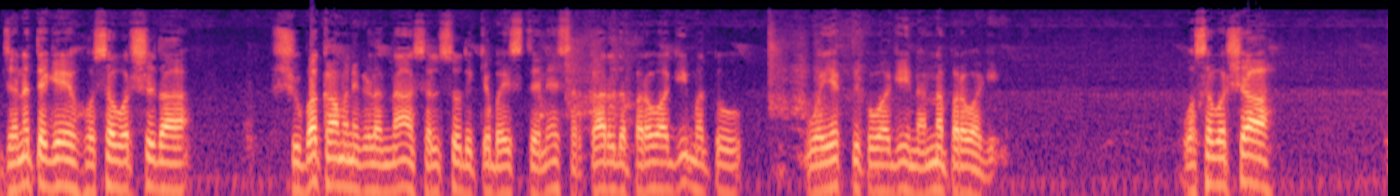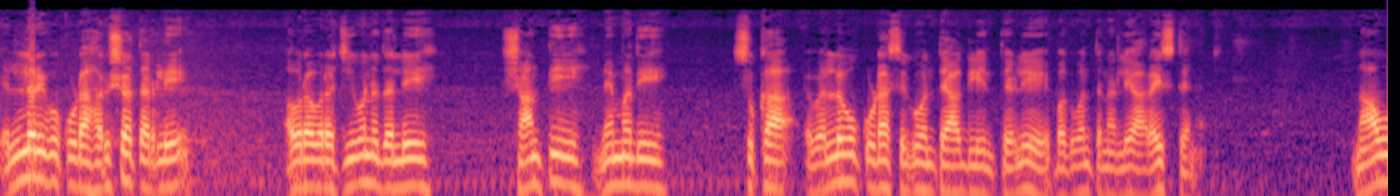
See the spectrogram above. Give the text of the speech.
ಜನತೆಗೆ ಹೊಸ ವರ್ಷದ ಶುಭಕಾಮನೆಗಳನ್ನು ಸಲ್ಲಿಸೋದಕ್ಕೆ ಬಯಸ್ತೇನೆ. ಸರ್ಕಾರದ ಪರವಾಗಿ ಮತ್ತು ವೈಯಕ್ತಿಕವಾಗಿ ನನ್ನ ಪರವಾಗಿ. ಹೊಸ ವರ್ಷ ಎಲ್ಲರಿಗೂ ಕೂಡ ಹರ್ಷ ತರಲಿ. ಅವರವರ ಜೀವನದಲ್ಲಿ ಶಾಂತಿ, ನೆಮ್ಮದಿ, ಸುಖ ಇವೆಲ್ಲವೂ ಕೂಡ ಸಿಗುವಂತೆ ಆಗಲಿ ಅಂತೇಳಿ ಭಗವಂತನಲ್ಲಿ ಹಾರೈಸ್ತೇನೆ. ನಾವು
